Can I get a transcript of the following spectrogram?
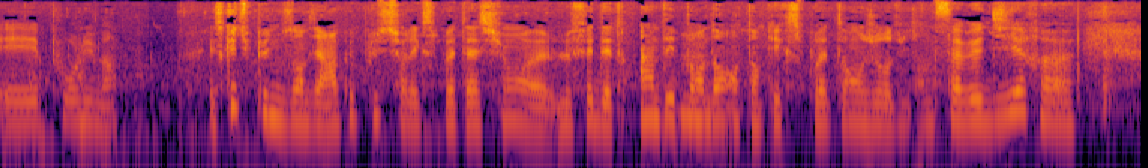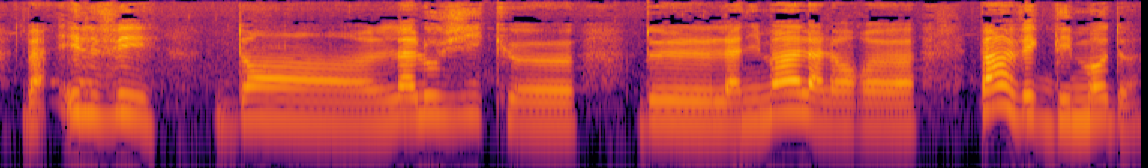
et pour l'humain. Est-ce que tu peux nous en dire un peu plus sur l'exploitation, euh, le fait d'être indépendant mm. en tant qu'exploitant aujourd'hui? Ça veut dire euh, bah, élever dans la logique euh, de l'animal, alors pas avec des modes,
